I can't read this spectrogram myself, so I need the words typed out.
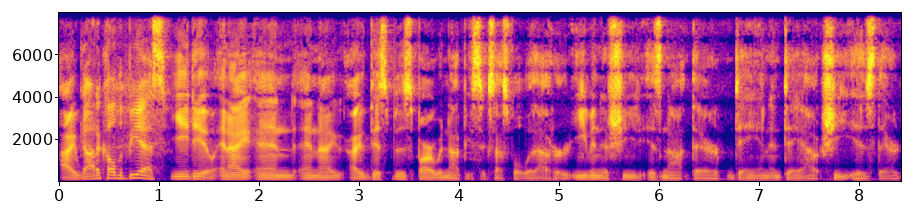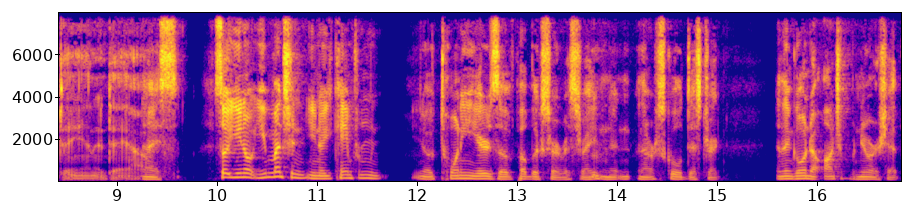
I, I gotta call the BS. You do, and I and and I, I this this bar would not be successful without her. Even if she is not there day in and day out, she is there day in and day out. Nice. So you know, you mentioned you know you came from you know 20 years of public service, right, mm-hmm. in, in our school district, and then going to entrepreneurship.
